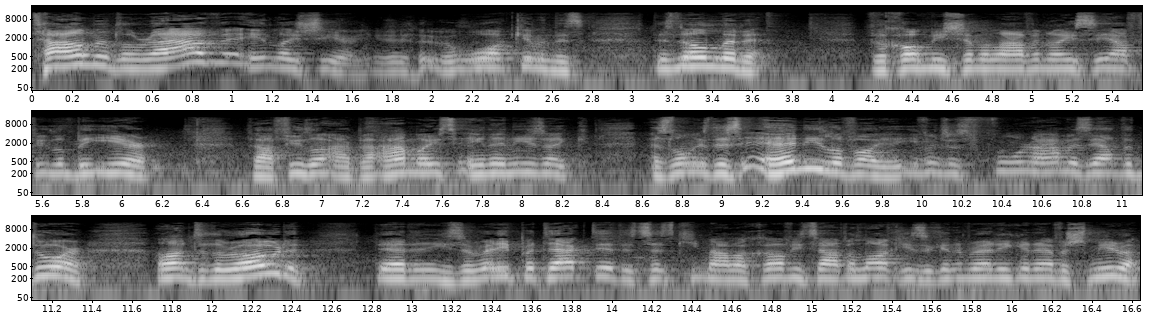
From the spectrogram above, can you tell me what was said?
Talmid l'rav, ein l'shir. You walk him and there's, there's no limit. V'chol mishem alav noisi afilu be'ir. V'afilu arba amos ein he's as long as there's any levaya, even just four amos out the door onto the road, that he's already protected. It says ki malachov yisav he's already going to have a shmira.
